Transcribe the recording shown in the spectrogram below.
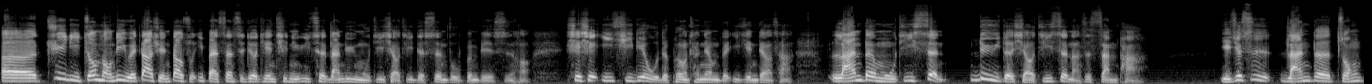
呃，距离总统立委大选倒数一百三十六天，请你预测蓝绿母鸡小鸡的胜负分别是哈。谢谢一七六五的朋友参加我们的意见调查，蓝的母鸡胜。绿的小鸡胜啊是三趴，也就是蓝的总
